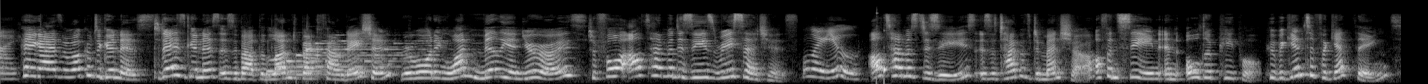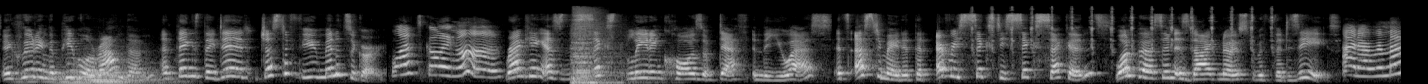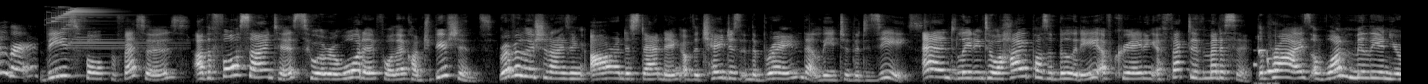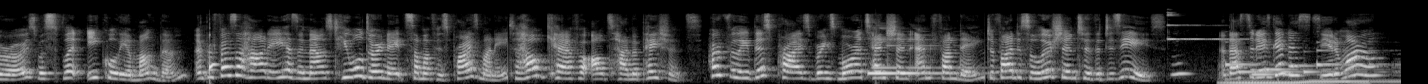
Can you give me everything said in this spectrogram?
my. Hey guys and welcome to Goodness. Today's Goodness is about the Lundbeck Foundation rewarding 1 million euros to four Alzheimer's disease researchers. Who are you? Alzheimer's disease is a type of dementia often seen in older people who begin to forget things, including the people around them, and things they did just a few minutes ago. What's going on? Ranking as the sixth leading cause of death in the US, it's estimated that every 66 seconds, one person is diagnosed with the disease. I don't remember. These four professors are the four scientists who were rewarded for their contributions, revolutionizing our understanding of the changes in the brain that lead to the disease, and leading to a higher possibility of creating effective medicine. The prize of 1 million euros was split equally among them, and Hardy has announced he will donate some of his prize money to help care for Alzheimer patients. Hopefully, this prize brings more attention and funding to find a solution to the disease. And that's today's goodness. See you tomorrow.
